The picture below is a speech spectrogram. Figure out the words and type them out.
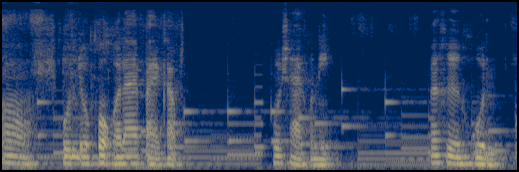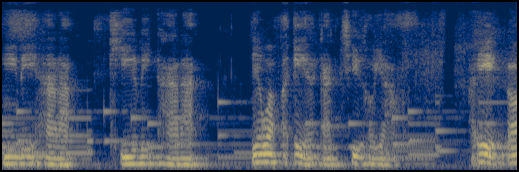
ก็คุณโยโกะก็ได้ไปกับผู้ชายคนนี้ ก็คือคุณฮิริฮาระคิริฮาระเรียกว่าพระเอกกันชื่อเขายาว พระเอกก็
